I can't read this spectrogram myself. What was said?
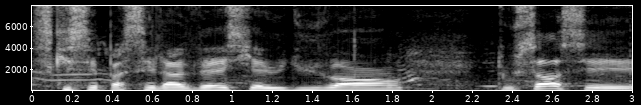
ce qui s'est passé la veille, s'il y a eu du vent. Tout ça, c'est-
